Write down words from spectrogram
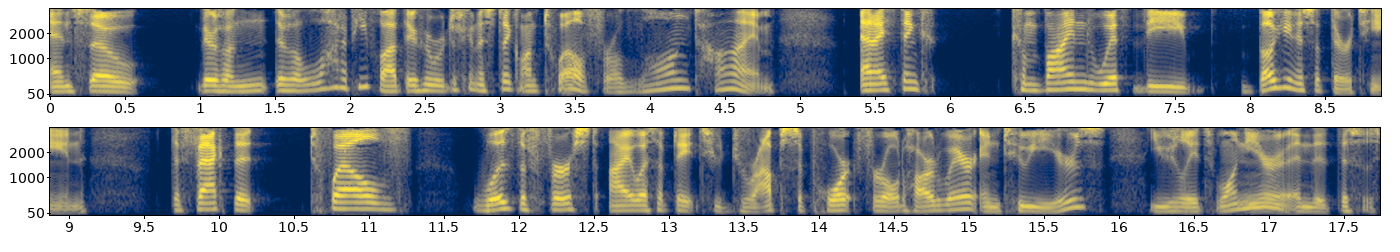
and so there's a there's a lot of people out there who are just going to stick on 12 for a long time and i think combined with the bugginess of 13 the fact that 12 was the first iOS update to drop support for old hardware in two years. Usually it's one year, and this was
